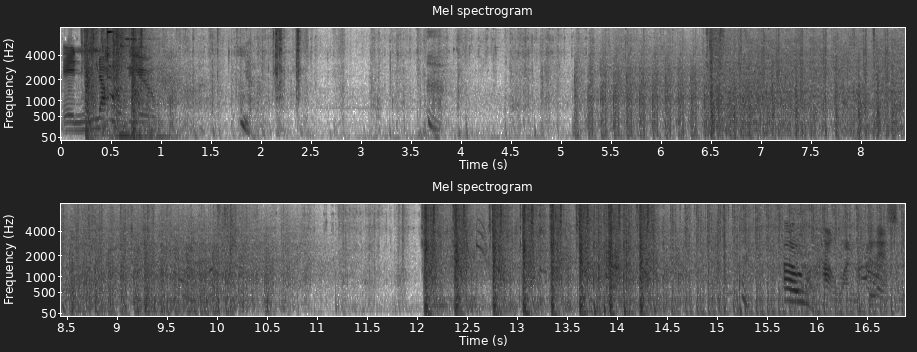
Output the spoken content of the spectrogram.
Enough of you. Oh, how unpleasant.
